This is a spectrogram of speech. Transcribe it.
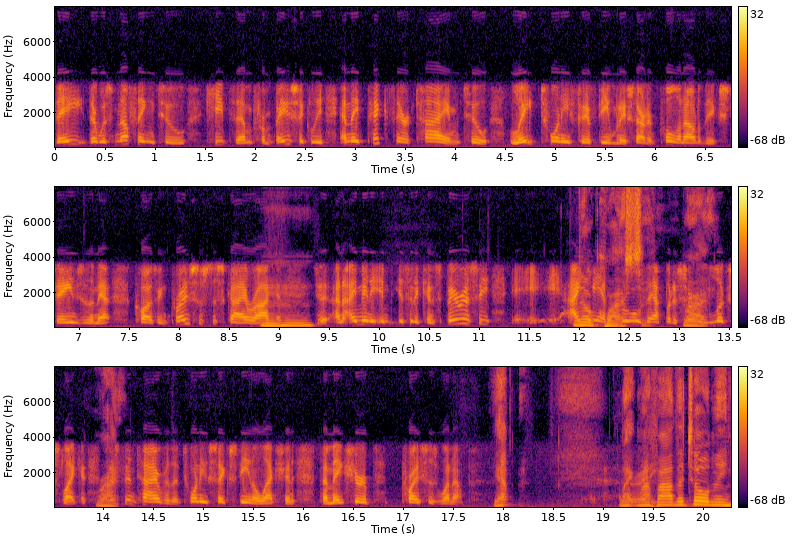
they there was nothing to keep them from basically, and they picked their time too. Late 2015 when they started pulling out of the exchanges and that, causing prices to skyrocket. Mhm. And I mean, is it a conspiracy? I No can't question. prove that, but it certainly Right. looks like it. Right. Just in time for the 2016 election to make sure prices went up. Yep. Like my father told me,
